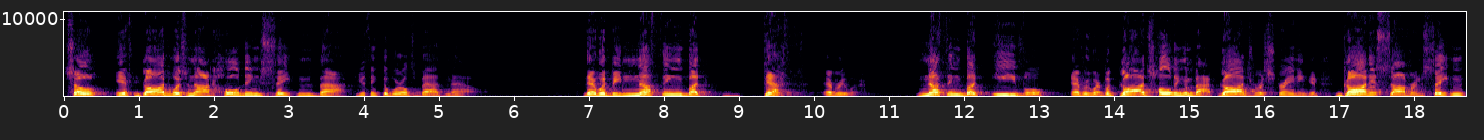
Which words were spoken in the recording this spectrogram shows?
So if God was not holding Satan back, you think the world's bad now. There would be nothing but death everywhere, nothing but evil everywhere. But God's holding him back, God's restraining him. God is sovereign. Satan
